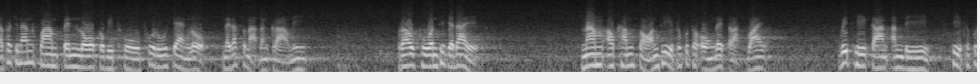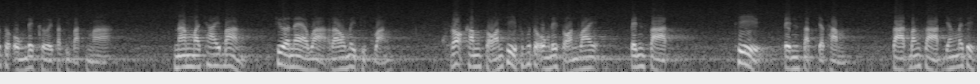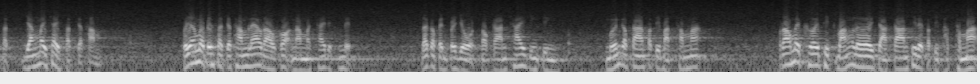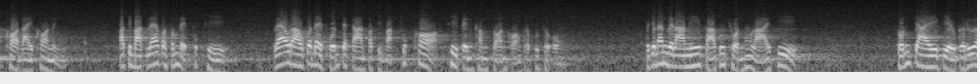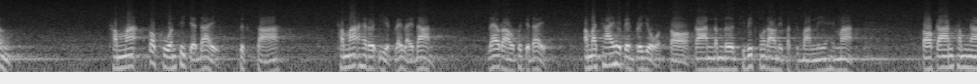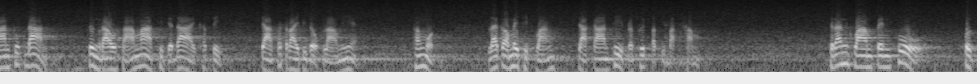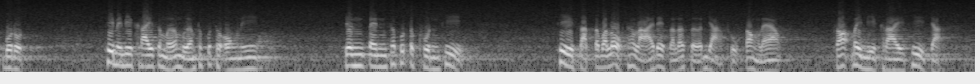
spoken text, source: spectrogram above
นะเพราะฉะนั้นความเป็นโลกวิทูผู้รู้แจ้งโลกในลักษณะดังกล่าวนี้ เราควรที่จะได้นำเอาคำสอนที่พระพุทธองค์ได้ตรัสไว้ วิธีการอันดีที่พระพุทธองค์ได้เคยปฏิบัติมานำมาใช้บ้าง เชื่อแน่ว่าเราไม่ผิดหวัง เพราะคำสอนที่พระพุทธองค์ได้สอนไว้ เป็นศาสตร์ที่เป็นสัจธรรม ศาสตร์บางศาสตร์ยังไม่ใช่สัจยังไม่ใช่สัจธรรม เพราะฉะนั้นเมื่อเป็นสัจธรรมแล้วเราก็นำมาใช้ได้สำเร็จ แล้วก็เป็นประโยชน์ต่อการใช้จริง ๆ เหมือนกับการปฏิบัติธรรมะ เราไม่เคยผิดหวังเลยจากการที่ได้ปฏิบัติธรรมะข้อใดข้อหนึ่ง ปฏิบัติแล้วก็สำเร็จทุกที แล้วเราก็ได้ผลจากการปฏิบัติทุกข้อที่เป็นคำสอนของพระพุทธองค์ เพราะฉะนั้นเวลานี้สาธุชนทั้งหลายที่ สนใจเกี่ยวกับเรื่อง ธรรมะก็ควรที่จะได้ศึกษา ธรรมะให้ละเอียดหลาย ๆ ด้าน แล้วเราก็จะได้เอามาใช้ให้เป็นประโยชน์ต่อการดำเนินชีวิตของเราในปัจจุบันนี้ให้มาก ต่อการทำงานทุกด้าน ซึ่งเราสามารถที่จะได้คติจากพระไตรปิฎกเหล่านี้ทั้งหมด และก็ไม่ผิดหวังจากการที่ประพฤติปฏิบัติธรรม ฉะนั้นความเป็นผู้ ฝึกบุรุษ ที่ไม่มีใครเสมอเหมือนพระพุทธองค์นี้ จึงเป็นพระพุทธคุณที่ที่สัตวโลกทั้งหลายได้สรรเสริญอย่างถูกต้องแล้ว เพราะไม่มีใครที่จะ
